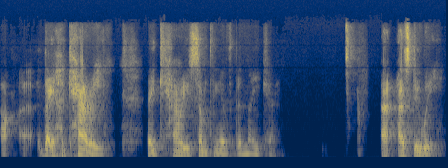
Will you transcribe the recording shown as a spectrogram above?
uh, they carry they carry something of the maker, as do we.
